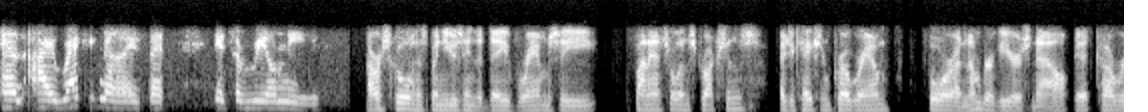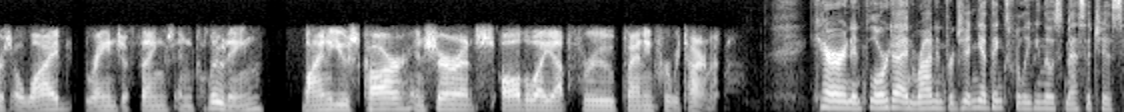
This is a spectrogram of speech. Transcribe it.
And I recognize that it's a real need. Our school has been using the Dave Ramsey Financial Instructions Education Program for a number of years now. It covers a wide range of things, including buying a used car, insurance, all the way up through planning for retirement. Karen in Florida and Ron in Virginia, thanks for leaving those messages.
